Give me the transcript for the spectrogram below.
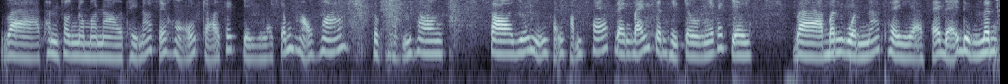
Và thành phần NMN thì nó sẽ hỗ trợ các chị là chống hlão hóa cực mạnh hơn so với những sản phẩm khác đang bán trên thị trường nha các chị và bên Quỳnh thì à, sẽ để đường link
